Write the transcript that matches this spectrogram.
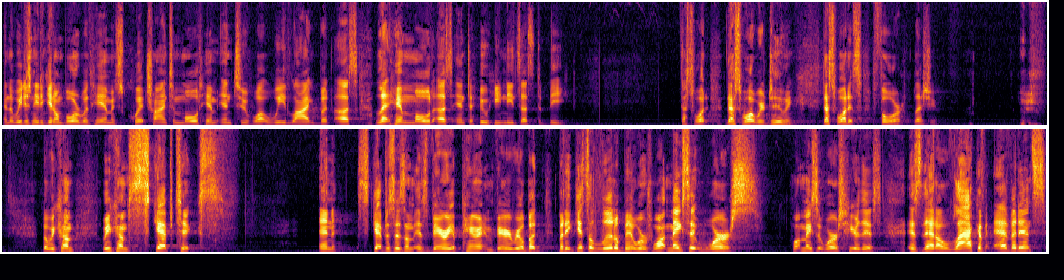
And that we just need to get on board with him and quit trying to mold him into what we like, but us let him mold us into who he needs us to be. That's what, that's what we're doing. That's what it's for. Bless you. But we become, we become skeptics. And skepticism is very apparent and very real, but, but it gets a little bit worse. What makes it worse? What makes it worse? Hear this is that a lack of evidence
